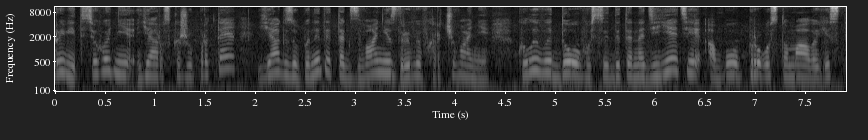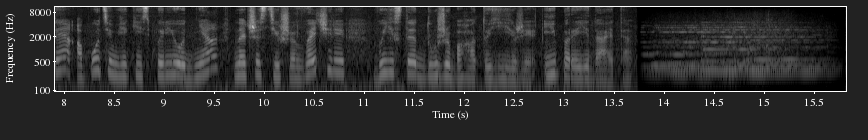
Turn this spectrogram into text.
Привіт! Сьогодні я розкажу про те, як зупинити так звані зриви в харчуванні, коли ви довго сидите на дієті або просто мало їсте, а потім в якийсь період дня, найчастіше ввечері, ви їсте дуже багато їжі і переїдаєте.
